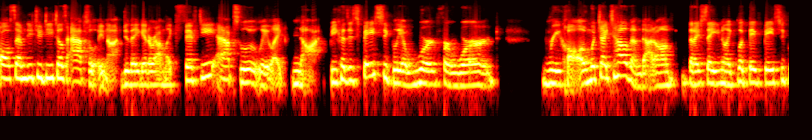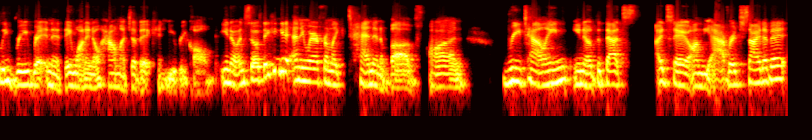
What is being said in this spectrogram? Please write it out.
all 72 details? Absolutely not. Do they get around like 50? Absolutely like not, because it's basically a word for word recall and which i tell them that um that i say you know like look they've basically rewritten it. They want to know how much of it can you recall you know? And so if they can get anywhere from like 10 and above on retelling you know that that's i'd say on the average side of it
